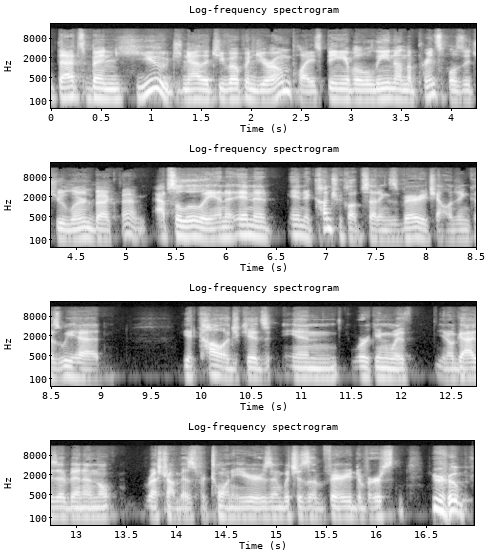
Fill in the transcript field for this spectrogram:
that's been huge now that you've opened your own place, being able to lean on the principles that you learned back then. Absolutely. And in a in a country club setting is very challenging because we had you had college kids in working with, you know, guys that have been in the restaurant business for 20 years and which is a very diverse group.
